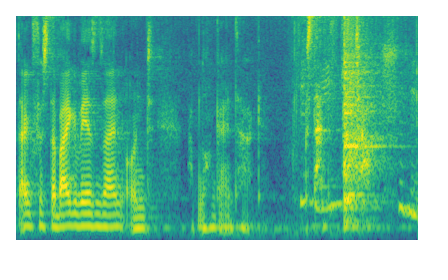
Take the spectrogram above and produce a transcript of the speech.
Danke fürs dabei gewesen sein und habt noch einen geilen Tag. Bis dann. Ciao.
